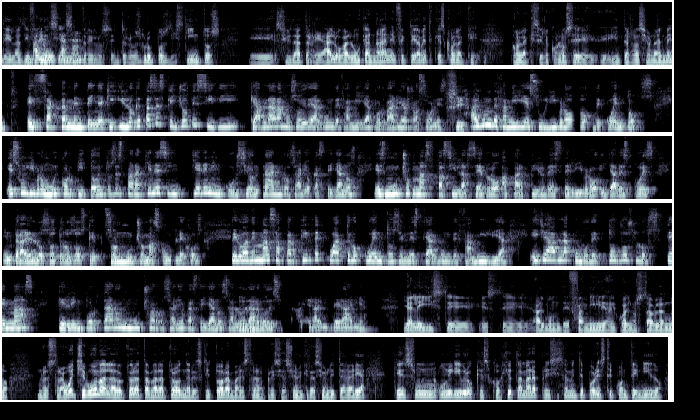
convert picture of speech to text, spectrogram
de las diferencias entre los, entre los grupos distintos eh, Ciudad Real o Balún Canán, efectivamente, que es con la que, con la que se le conoce eh, internacionalmente. Exactamente, Iñaki. Y lo que pasa es que yo decidí que habláramos hoy de álbum de familia por varias razones. Sí. Álbum de familia es su libro de cuentos, es un libro muy cortito, entonces para quienes quieren incursionar en Rosario Castellanos, es mucho más fácil hacerlo a partir de este libro y ya después entrar en los otros dos que son mucho más complejos pero además a partir de cuatro cuentos en este álbum de familia, ella habla como de todos los temas que le importaron mucho a Rosario Castellanos a lo largo de su carrera literaria. Ya leíste este álbum de familia del cual nos está hablando nuestra woman, la doctora Tamara Trotner, escritora, maestra en apreciación y creación literaria, que es un, un libro que escogió Tamara precisamente por este contenido.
